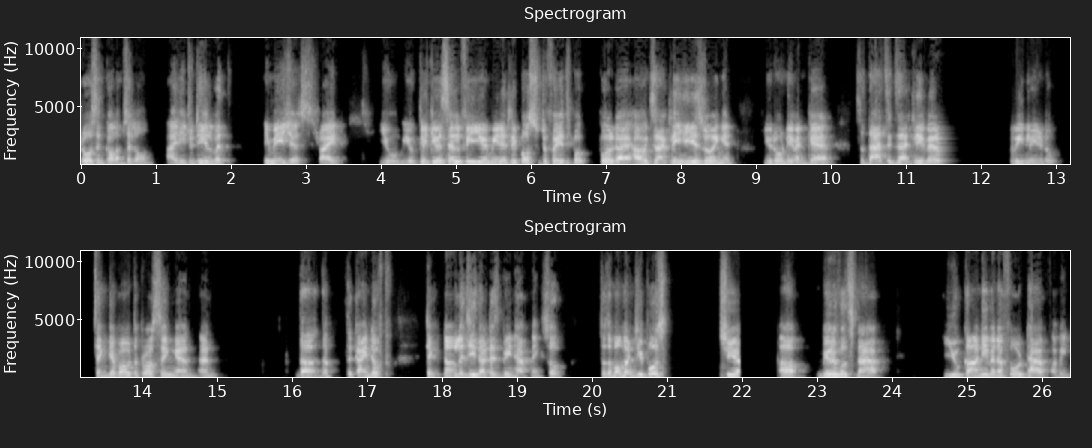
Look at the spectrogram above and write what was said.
rows and columns alone. I need to deal with images, right? you you click your selfie you immediately post it to facebook poor guy how exactly he is doing it you don't even care so that's exactly where we need to think about the processing and and the the, the kind of technology that has been happening so so the moment you post your uh, beautiful snap you can't even afford to have i mean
